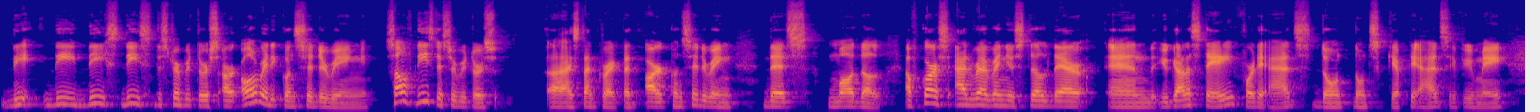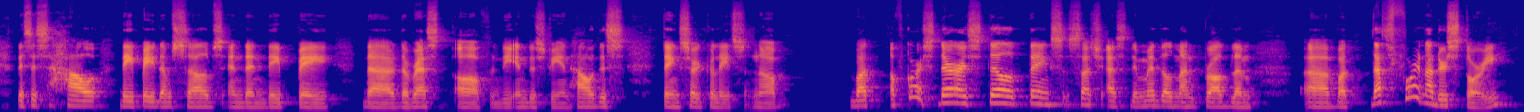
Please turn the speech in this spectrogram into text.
the the these these distributors are already considering some of these distributors uh, I stand corrected are considering this model of course ad revenue is still there and you gotta stay for the ads don't don't skip the ads if you may this is how they pay themselves and then they pay the the rest of the industry and how this thing circulates now but of course there are still things such as the middleman problem uh, but that's for another story.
